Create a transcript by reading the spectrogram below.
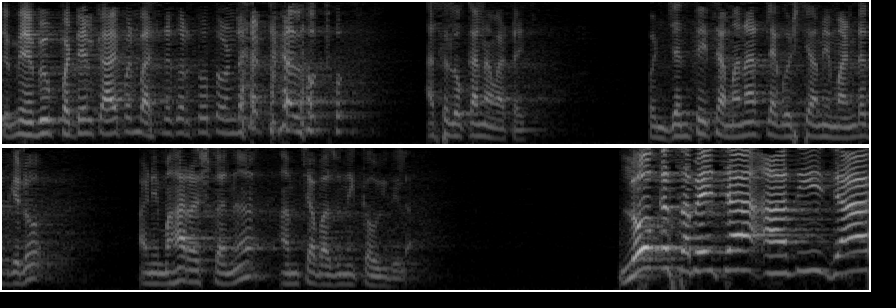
ते मेहबूब पटेल काय पण भाषण करतो तोंडाला टाळा लावतो. असं लोकांना वाटायचं. पण जनतेच्या मनातल्या गोष्टी आम्ही मांडत गेलो. आणि महाराष्ट्रानं आमच्या बाजूने कौल दिला. लोकसभेच्या आधी ज्या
